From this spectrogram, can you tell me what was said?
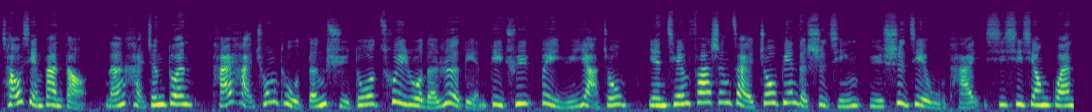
朝鲜半岛、南海争端、台海冲突等许多脆弱的热点地区位于亚洲，眼前发生在周边的事情与世界舞台息息相关。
